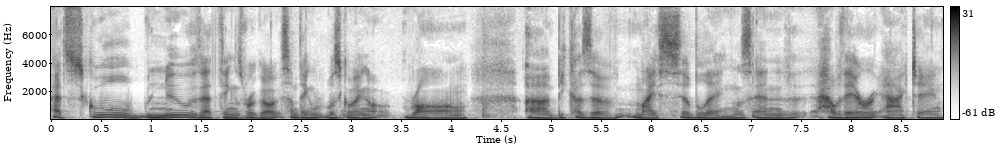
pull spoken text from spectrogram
at school knew that things were going, something was going wrong uh, because of my siblings and how they were acting.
